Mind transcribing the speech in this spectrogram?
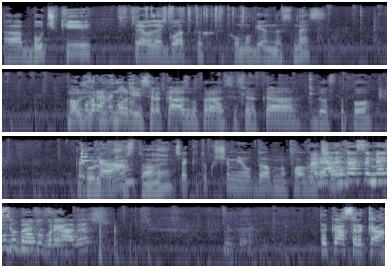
а, бучки, трябва да е гладка, хомогенна смес. Може, да може и с ръка, аз го правя с ръка, доста по бързо ще стане. Чакай, тук ще ми е удобно повече. Ами така се меси по-добре. Така с ръка.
